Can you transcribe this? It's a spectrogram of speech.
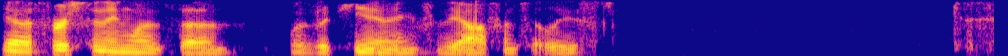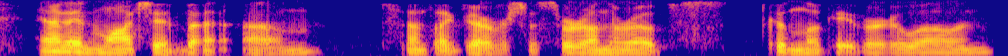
Yeah, the first inning was the was the key inning for the offense at least. And I didn't watch it, but um sounds like Darvish was sort of on the ropes, couldn't locate very well, and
